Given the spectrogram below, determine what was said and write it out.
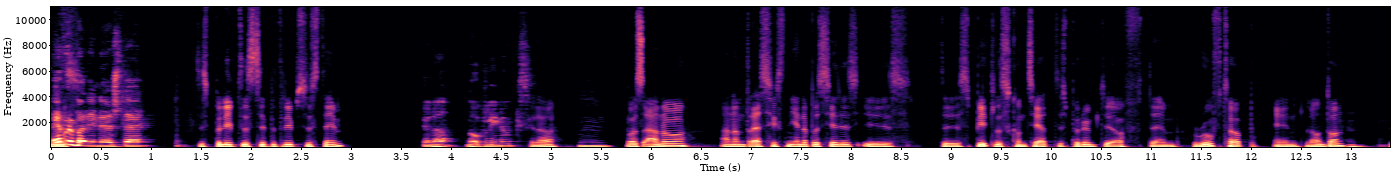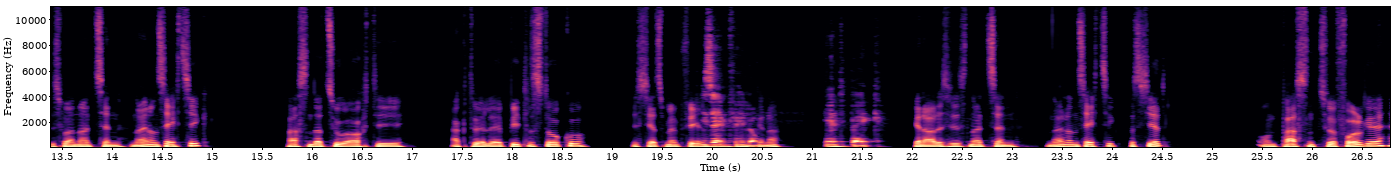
Das- Everybody knows that. das beliebteste Betriebssystem. Genau. Noch Linux. Genau. Hm. Was auch noch an am 30. Jänner passiert ist, ist das Beatles-Konzert, das berühmte auf dem Rooftop in London. Mhm. Das war 1969. Passen dazu auch die aktuelle Beatles-Doku. Ist jetzt mal empfehlen. Diese Empfehlung. Genau. Get back. Genau, das ist 1969 passiert. Und passend zur Folge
